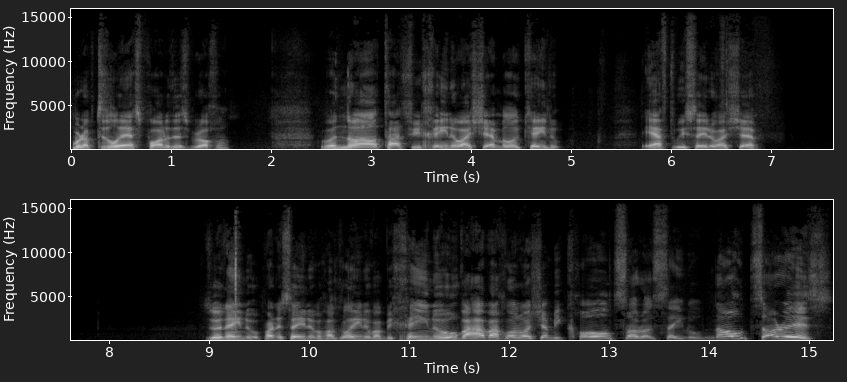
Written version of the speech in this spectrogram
we're up to the last part of this bracha. After we say to Hashem, Zonenu, Parnaseinu, V'chakalenu, V'abichenu, V'habachonu Hashem, Mikol Tzaraseinu, no tzaris.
